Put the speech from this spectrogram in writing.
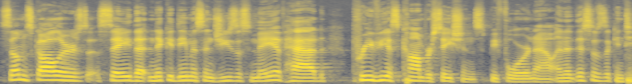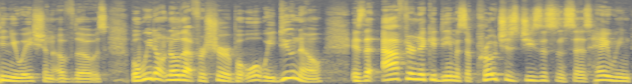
Some scholars say that Nicodemus and Jesus may have had previous conversations before now, and that this was a continuation of those. But we don't know that for sure. But what we do know is that after Nicodemus approaches Jesus and says, Hey, we,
